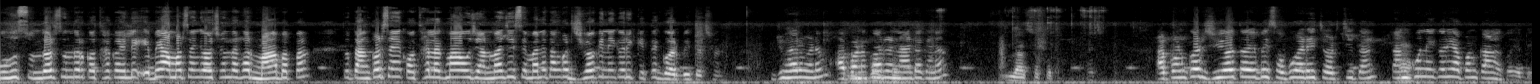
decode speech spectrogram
ବହୁତ ସୁନ୍ଦର ସୁନ୍ଦର କଥା କହିଲେ ଏବେ ଆମର ସାଙ୍ଗେ ଅଛନ୍ତି ତାଙ୍କର ମା ବାପା ତ ତାଙ୍କର ସାଙ୍ଗେ କଥା ଲାଗମା ଆଉ ଜାନମା ଯେ ସେମାନେ ତାଙ୍କର ଝିଅକେ ନେଇକରି କେତେ ଗର୍ବିତ ଅଛନ୍ତି ଜୁହାର ମ୍ୟାଡ଼ାମ୍ ଆପଣଙ୍କର ନାଁଟା କାଣା ଉଲ୍ଲାସ ଆପଣଙ୍କର ଝିଅ ତ ଏବେ ସବୁଆଡ଼େ ଚର୍ଚ୍ଚିତ ତାଙ୍କୁ ନେଇକରି ଆପଣ କାଣା କହିବେ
